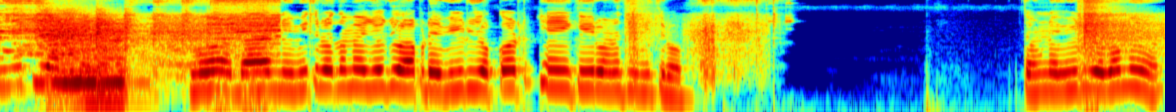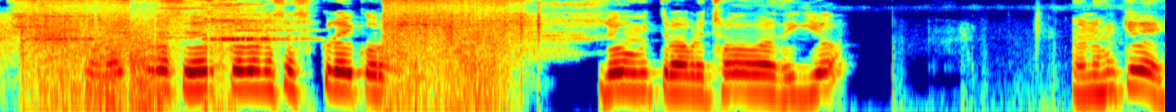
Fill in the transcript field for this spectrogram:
નથી આપણે. જોરદાર મિત્રો, તમે જોજો, આપણે વીડિયો કટ ક્યાંય કર્યો નથી, મિત્રો. તમને વીડિયો ગમે તો લાઈક કરો શેર કરો અને સબસ્ક્રાઈબ કરો. જો મિત્રો, આપણે છ વાર થઈ ગયો. અને શું કહેવાય?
